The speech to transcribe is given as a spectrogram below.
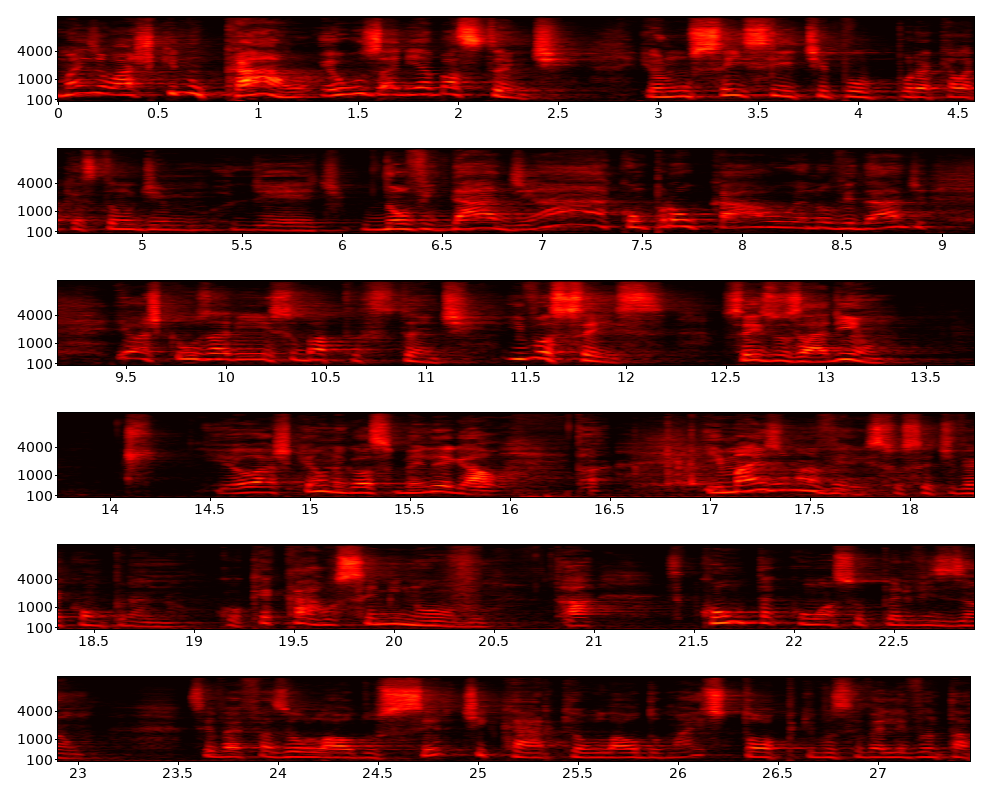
mas eu acho que no carro eu usaria bastante. Eu não sei se, tipo, por aquela questão de, de, de novidade, ah, comprou o carro, é novidade. Eu acho que eu usaria isso bastante. E vocês? Vocês usariam? Eu acho que é um negócio bem legal, tá? E mais uma vez, se você estiver comprando qualquer carro seminovo, tá? Conta com a supervisão. Você vai fazer o laudo Certicar, que é o laudo mais top, que você vai levantar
